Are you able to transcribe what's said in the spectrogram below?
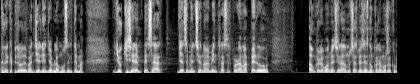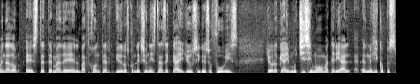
en el capítulo de Evangelion ya hablamos del tema. Yo quisiera empezar, ya se mencionó mientras el programa, pero aunque lo hemos mencionado muchas veces, nunca lo hemos recomendado. Este tema del Bad Hunter y de los coleccionistas de Kaijus y de Sofubis. Yo creo que hay muchísimo material. En México, pues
